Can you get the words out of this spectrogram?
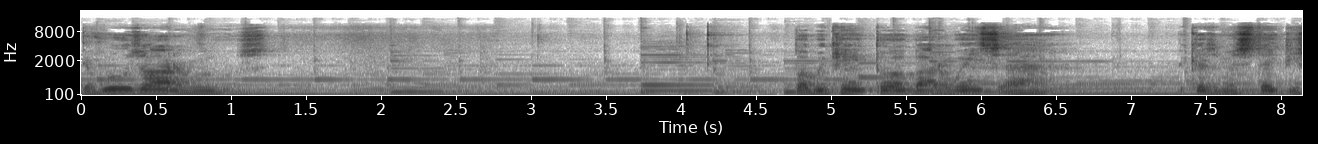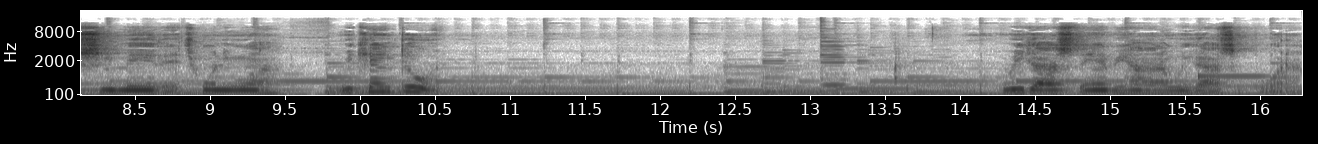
The rules are the rules. But we can't throw it by the wayside because of a mistake that she made at 21. We can't do it. We gotta stand behind her, we gotta support her.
